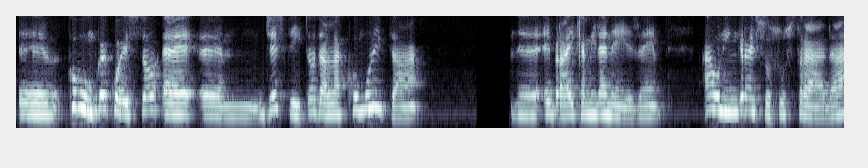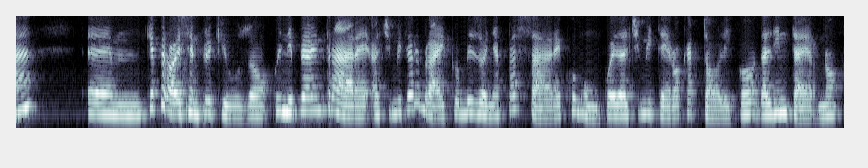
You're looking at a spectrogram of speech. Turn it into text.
Eh, comunque questo è ehm, gestito dalla comunità eh, ebraica milanese. Ha un ingresso su strada ehm, che però è sempre chiuso. Quindi per entrare al cimitero ebraico bisogna passare comunque dal cimitero cattolico, dall'interno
